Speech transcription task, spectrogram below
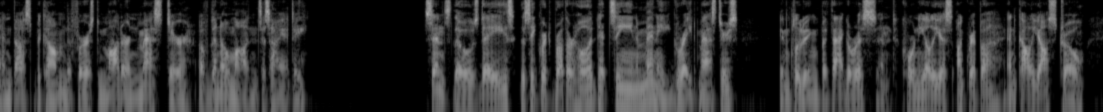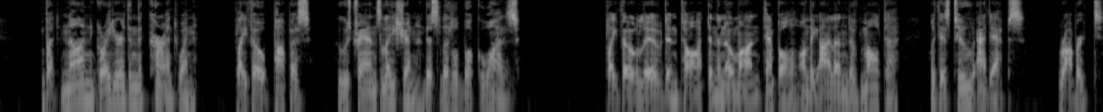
and thus become the first modern master of the Gnomon Society. Since those days, the secret brotherhood had seen many great masters, including Pythagoras and Cornelius Agrippa and Cagliostro, but none greater than the current one, Pletho Pappus, whose translation this little book was. Pletho lived and taught in the Gnomon Temple on the island of Malta with his two adepts, Robert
